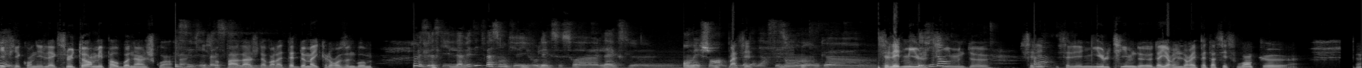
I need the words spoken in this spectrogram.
justifier qu'on est Lex Luthor, mais pas au bon âge, quoi. Enfin, qu'il soit pas à l'âge d'avoir la tête de Michael Rosenbaum. Mais c'est parce qu'il l'avait dit de toute façon qu'il voulait que ce soit Lex le grand méchant un peu Bah, de la dernière saison, donc euh, C'est l'ennemi ultime de. C'est l'ennemi ultime de. D'ailleurs, il le répète assez souvent que. euh,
